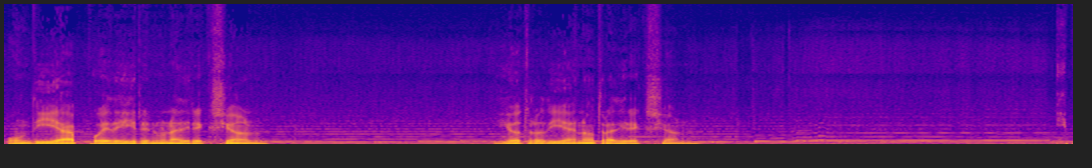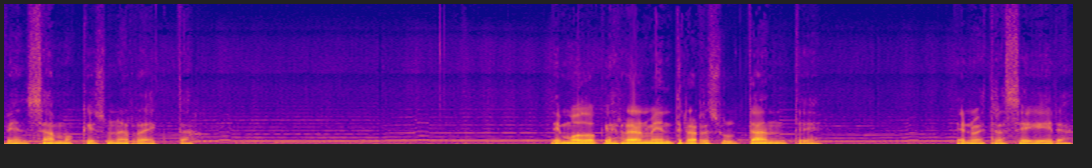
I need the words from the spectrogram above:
Un día puede ir en una dirección y otro día en otra dirección. Y pensamos que es una recta. De modo que es realmente la resultante de nuestra ceguera.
